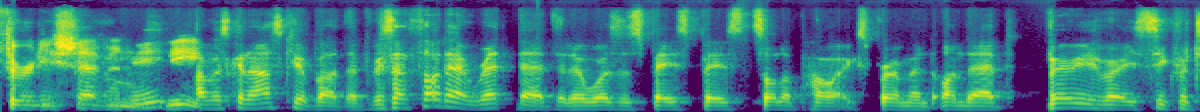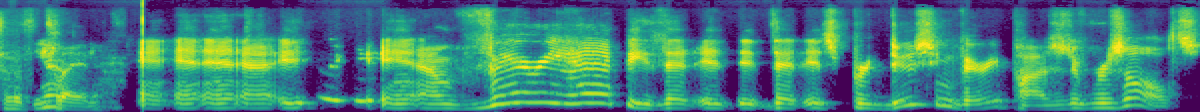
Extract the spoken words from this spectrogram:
37B. I was going to ask you about that because I thought I read that that there was a space-based solar power experiment on that very very secretive yeah. plane. And, and, and, and, I'm very happy that it, that it's producing very positive results.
